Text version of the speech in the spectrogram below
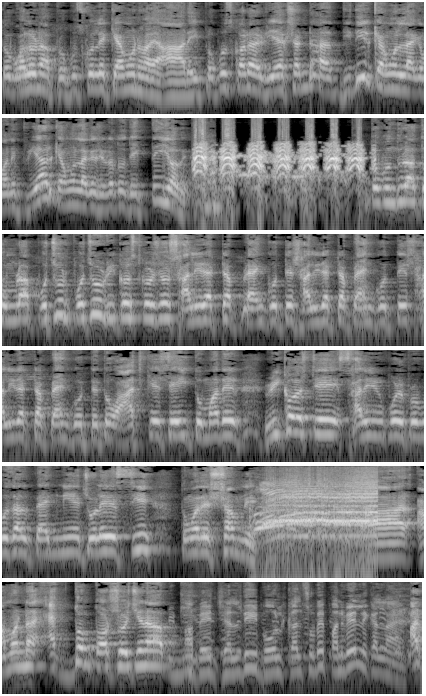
তো বলো না প্রপোজ করলে কেমন হয়? আর এই প্রপোজ করার রিয়াকশনটা দিদির কেমন লাগে? মানে প্রিয়ার কেমন লাগে সেটা তো দেখতেই হবে। তো বন্ধুরা তোমরা প্রচুর প্রচুর রিকোয়েস্ট করেছ শালির একটা প্র্যাঙ্ক করতে শালির একটা প্র্যাঙ্ক করতে শালির একটা প্র্যাঙ্ক করতে। তো আজকে সেই তোমাদের রিকোয়েস্টে শালির উপরে প্রপোজাল প্র্যাঙ্ক নিয়ে চলে এসছি তোমাদের সামনে। আর আমার না একদম তর্স হয়েছে না। জলদি বল কাল সুবে পনভেল নিকলনা আর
